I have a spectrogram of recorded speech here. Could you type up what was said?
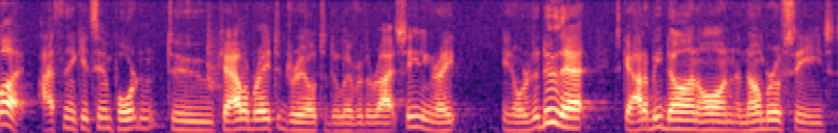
But I think it's important to calibrate the drill to deliver the right seeding rate. In order to do that, it's got to be done on a number of seeds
